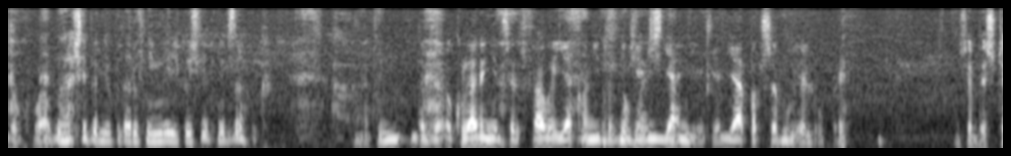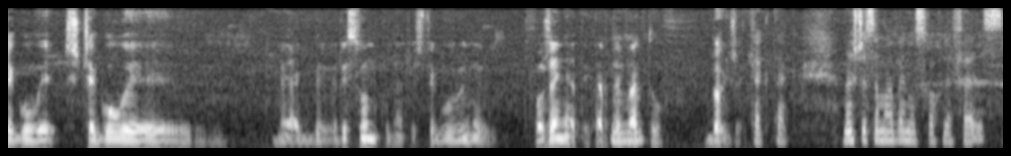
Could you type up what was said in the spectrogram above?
dokładnie. raczej pewnie okularów nie mieli, tylko świetny wzrok. Znaczy, dobrze, okulary nie przetrwały, jak oni to No widzieli, ja nie wiem. Ja potrzebuję lupy. Żeby szczegóły, szczegóły no jakby rysunku, znaczy szczegóły tworzenia tych artefaktów dojrzeć. Tak, tak. No jeszcze sama Wenus Hochlefels.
